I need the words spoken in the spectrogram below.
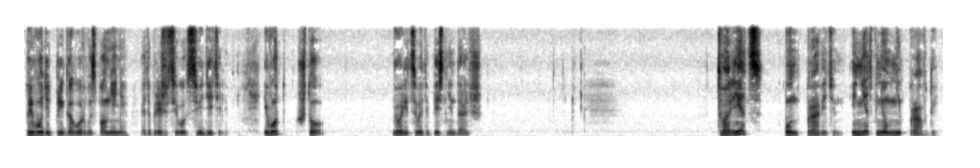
приводит приговор в исполнение, это прежде всего свидетели. И вот что говорится в этой песне дальше. Творец, он праведен, и нет в нем неправды –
